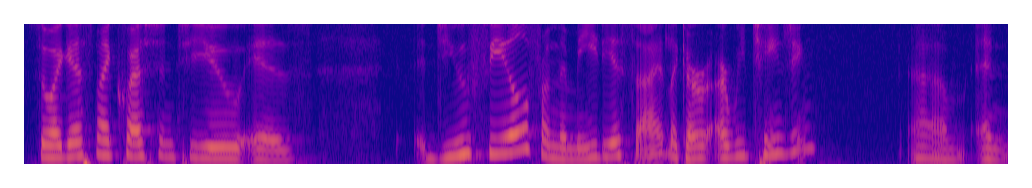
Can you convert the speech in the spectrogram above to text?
So I guess my question to you is, do you feel from the media side, like are, are we changing? Um, and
